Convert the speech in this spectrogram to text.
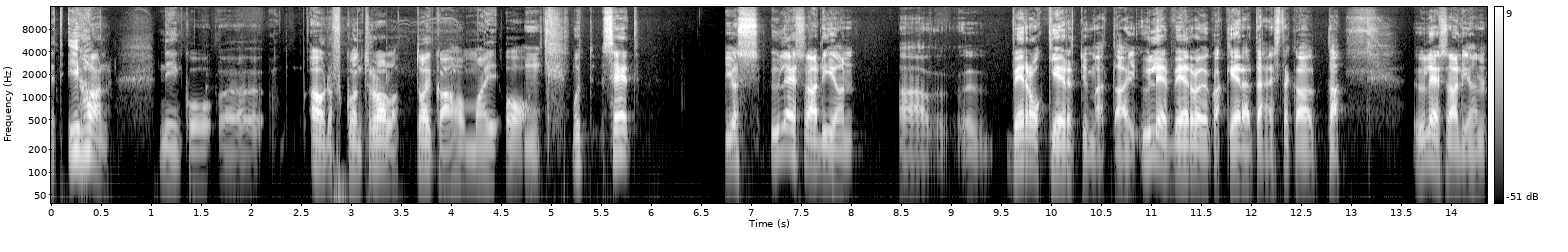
Että ihan niin kuin, out of control toikaa homma ei ole. Mm. Mutta se, että jos Yleisradion uh, verokertymä tai Yle vero, joka kerätään sitä kautta, Yleisradion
